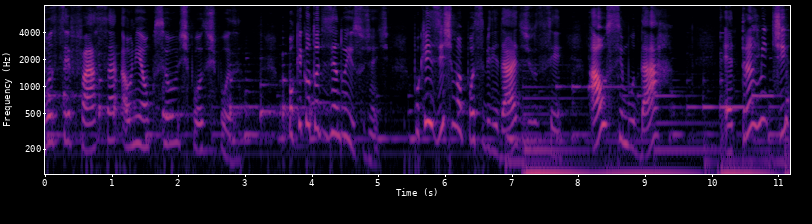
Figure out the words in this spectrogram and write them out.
você faça a união com seu esposo esposa. Por que, que eu estou dizendo isso, gente? Porque existe uma possibilidade de você, ao se mudar, é, transmitir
